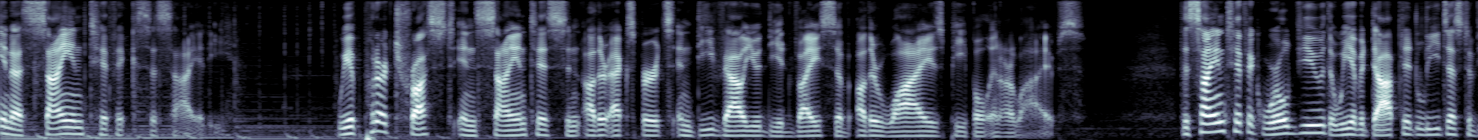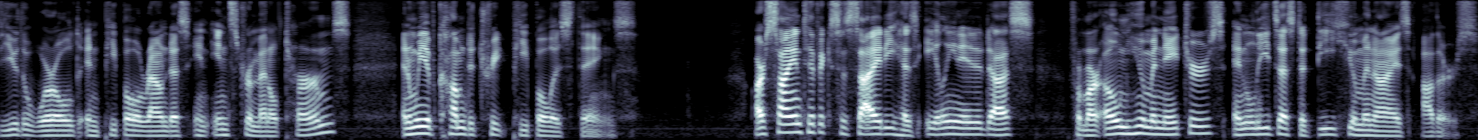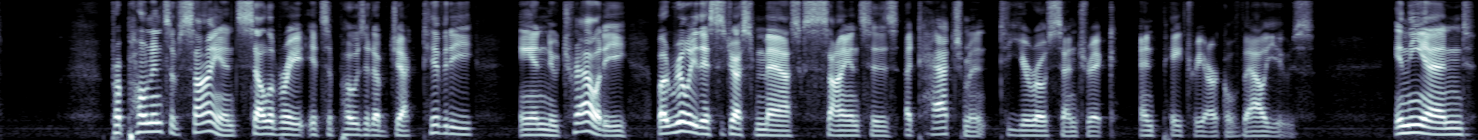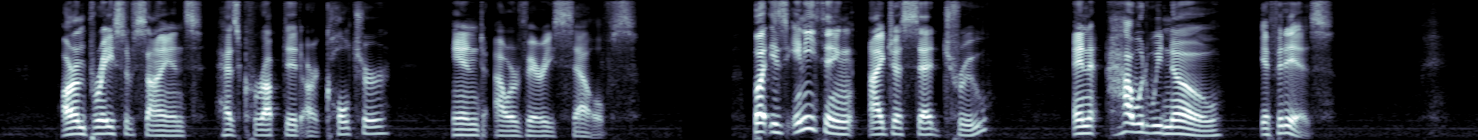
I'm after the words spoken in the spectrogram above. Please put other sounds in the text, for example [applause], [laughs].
In a scientific society. We have put our trust in scientists and other experts and devalued the advice of other wise people in our lives. The scientific worldview that we have adopted leads us to view the world and people around us in instrumental terms, and we have come to treat people as things. Our scientific society has alienated us from our own human natures and leads us to dehumanize others. Proponents of science celebrate its supposed objectivity and neutrality, but really this just masks science's attachment to Eurocentric and patriarchal values. In the end, our embrace of science has corrupted our culture and our very selves. But is anything I just said true? And how would we know if it is?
